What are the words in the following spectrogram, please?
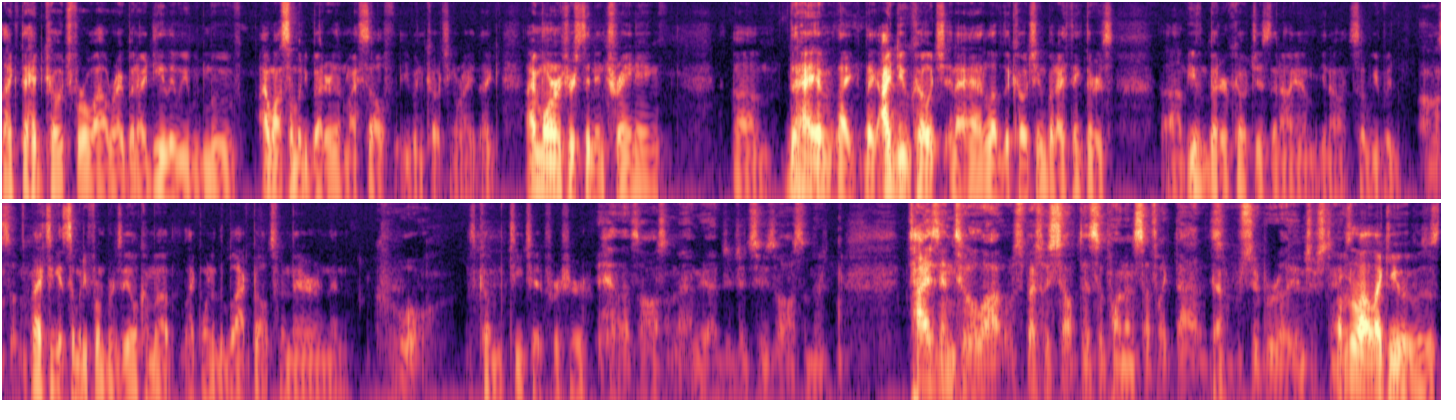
like the head coach for a while, right? But ideally, we would move. I want somebody better than myself, even coaching, right? Like I'm more interested in training um, than I am. Like like I do coach, and I, I love the coaching, but I think there's um, even better coaches than I am, you know. So we would Awesome. like to get somebody from Brazil come up, like one of the black belts from there, and then Cool. just come teach it for sure. Yeah, that's awesome, man. Yeah, jiu-jitsu is awesome. It ties into a lot, especially self-discipline and stuff like that. It's Yeah. super, super really interesting. I was a lot like you. It was,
